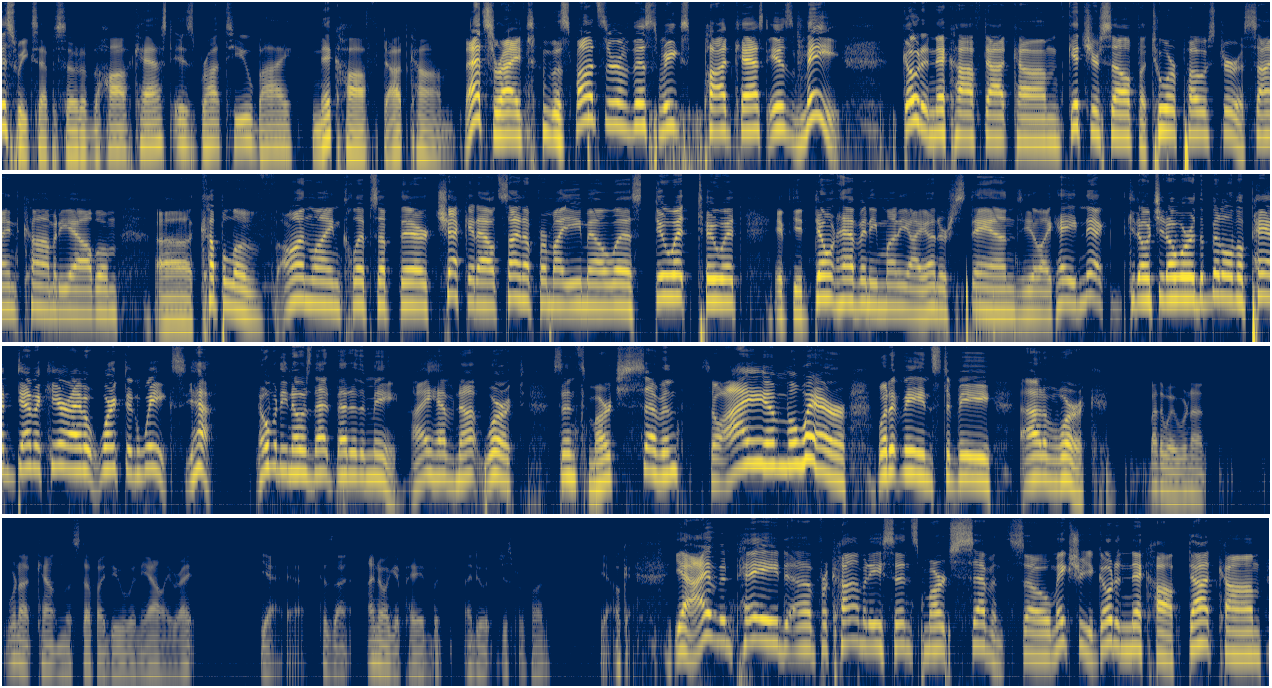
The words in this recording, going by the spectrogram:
This week's episode of the Hoffcast is brought to you by nickhoff.com. That's right. The sponsor of this week's podcast is me. Go to nickhoff.com, get yourself a tour poster, a signed comedy album, a couple of online clips up there. Check it out. Sign up for my email list. Do it to it. If you don't have any money, I understand. You're like, hey, Nick, don't you know we're in the middle of a pandemic here? I haven't worked in weeks. Yeah, Nobody knows that better than me. I have not worked since March 7th, so I am aware what it means to be out of work. By the way, we're not we're not counting the stuff I do in the alley, right? Yeah, yeah, cuz I I know I get paid, but I do it just for fun. Yeah, okay. Yeah, I haven't been paid uh, for comedy since March 7th. So make sure you go to nickhoff.com,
